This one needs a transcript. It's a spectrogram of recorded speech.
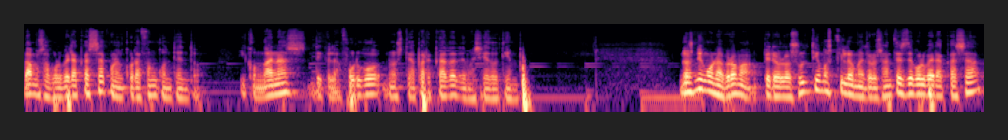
Vamos a volver a casa con el corazón contento y con ganas de que la furgo no esté aparcada demasiado tiempo. No es ninguna broma, pero los últimos kilómetros antes de volver a casa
